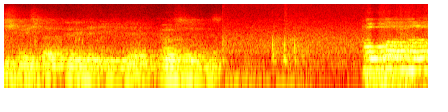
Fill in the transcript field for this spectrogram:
iş ve işlemleriyle ilgili görselimiz. Toplamda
